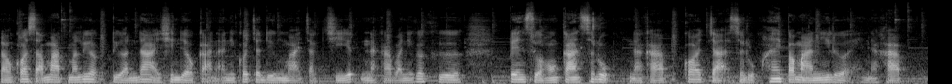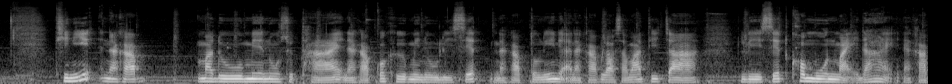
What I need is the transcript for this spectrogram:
เราก็สามารถมาเลือกเดือนได้เช่นเดียวกัน อันนี้ก็จะดึงมาจากชีตนะครับ อันนี้ก็คือเป็นส่วนของการสรุปนะครับ ก็จะสรุปให้ประมาณนี้เลยนะครับ ทีนี้นะครับมาดูเมนูสุดท้ายนะครับ ก็คือเมนูรีเซ็ตนะครับ ตรงนี้เนี่ยนะครับเราสามารถที่จะรีเซ็ตข้อมูลใหม่ได้นะครับ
